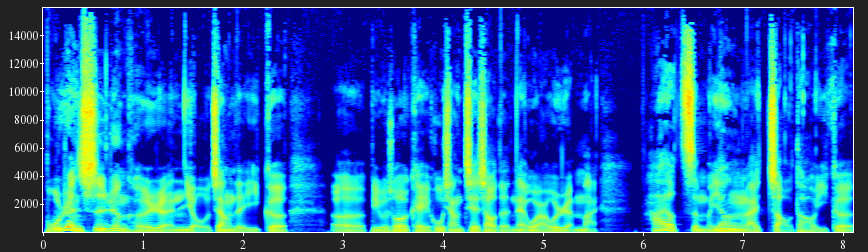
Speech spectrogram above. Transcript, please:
不认识任何人有这样的一个呃，比如说可以互相介绍的 network 或人脉。他要怎么样来找到一个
